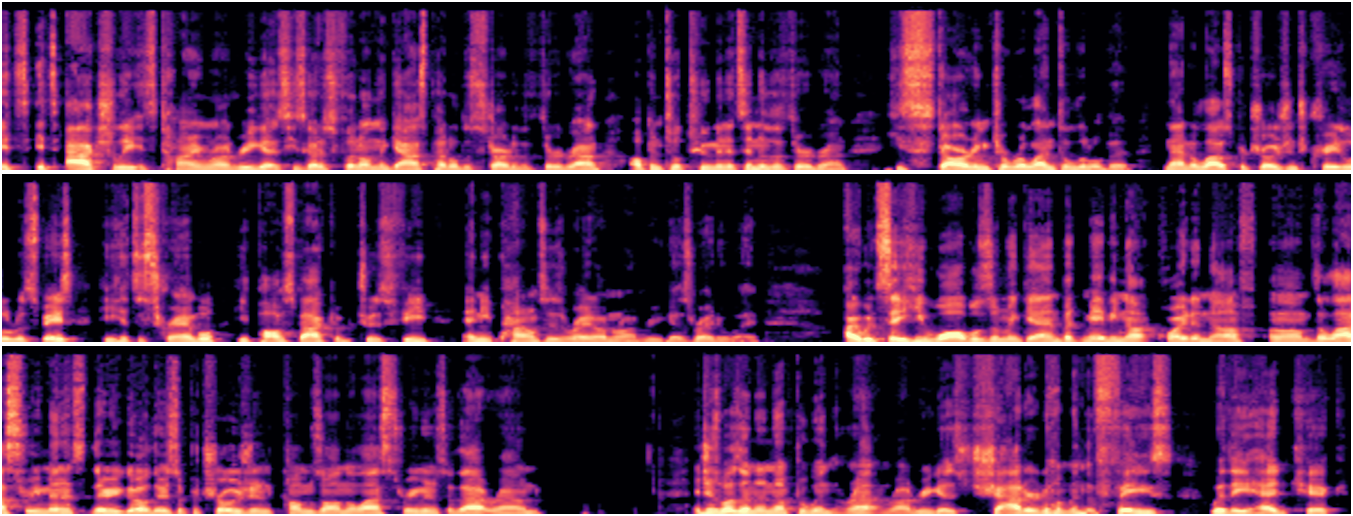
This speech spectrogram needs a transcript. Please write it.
It's it's actually it's time Rodriguez. He's got his foot on the gas pedal to start of the third round up until two minutes into the third round. He's starting to relent a little bit. And that allows Petrosyan to create a little bit of space. He hits a scramble, he pops back up to his feet, and he pounces right on Rodriguez right away. I would say he wobbles him again, but maybe not quite enough. Um, the last three minutes, there you go. There's a Petrosyan comes on the last three minutes of that round. It just wasn't enough to win the round. Rodriguez shattered him in the face with a head kick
